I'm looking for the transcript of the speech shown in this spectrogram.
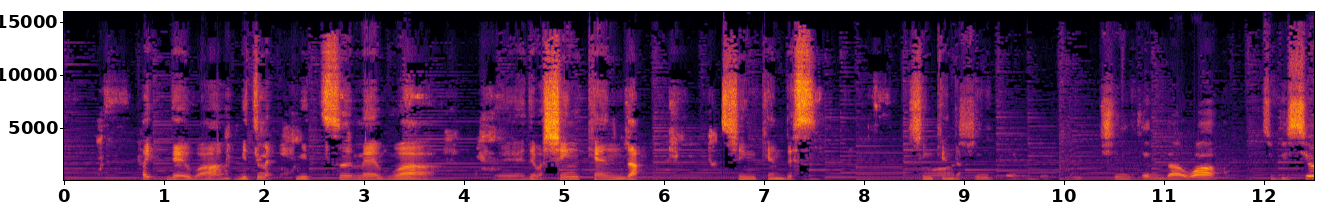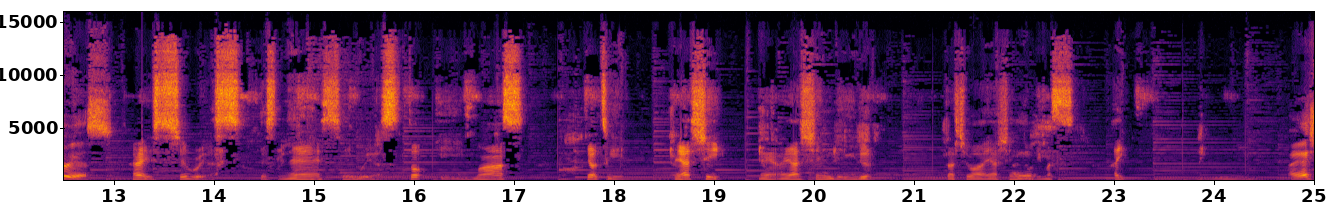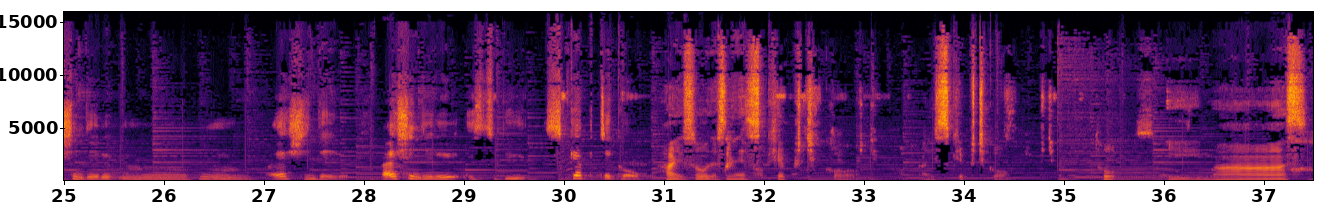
はい。では、三つ目。三つ目は、えー、では、真剣だ。真剣です。真剣だあ。真剣真剣だは、to be serious. はい、serious ですね。serious と言います。では次。怪しい。ね、怪しんでいる。私は怪しんでおります。はい。うん怪しんでいる。うーん、うん怪しんでいる。怪しんでいる is to be skeptical. はい、そうですね。skeptical。はい、skeptical と言います。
